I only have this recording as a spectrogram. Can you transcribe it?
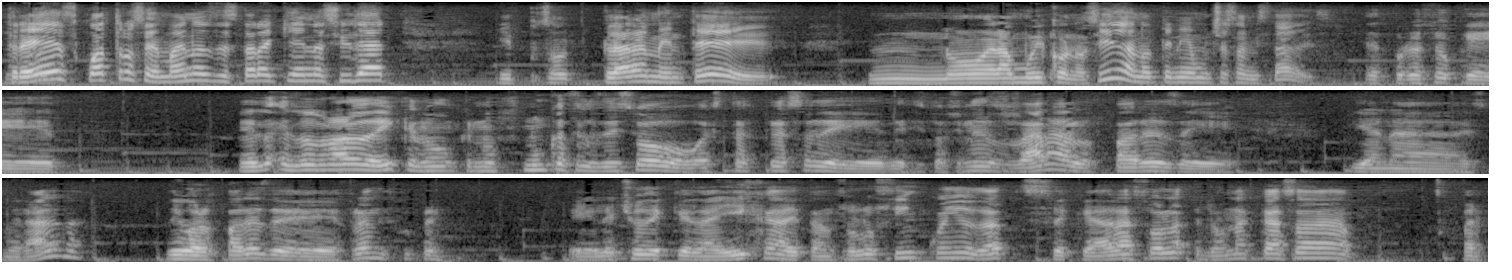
tres, cuatro semanas de estar aquí en la ciudad. Y pues claramente no era muy conocida, no tenía muchas amistades. Es por eso que es, lo raro de ahí que, no, que nunca se les hizo esta clase de, situaciones raras a los padres de Diana Esmeralda. Digo, a los padres de Fran, disculpen. El hecho de que la hija de tan solo 5 años de edad se quedara sola en una casa bueno,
